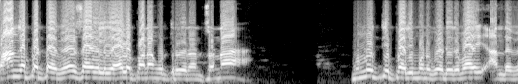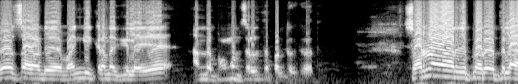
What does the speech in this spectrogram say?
வாங்கப்பட்ட விவசாயிகளுக்கு எவ்வளோ பணம் கொடுத்துருக்குறோன்னு சொன்னால் முன்னூத்தி பதிமூணு கோடி ரூபாய் அந்த விவசாயியுடைய வங்கி கணக்கிலேயே அந்த பணம் செலுத்தப்பட்டிருக்கிறது. சொர்ணவாரி பருவத்தில்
